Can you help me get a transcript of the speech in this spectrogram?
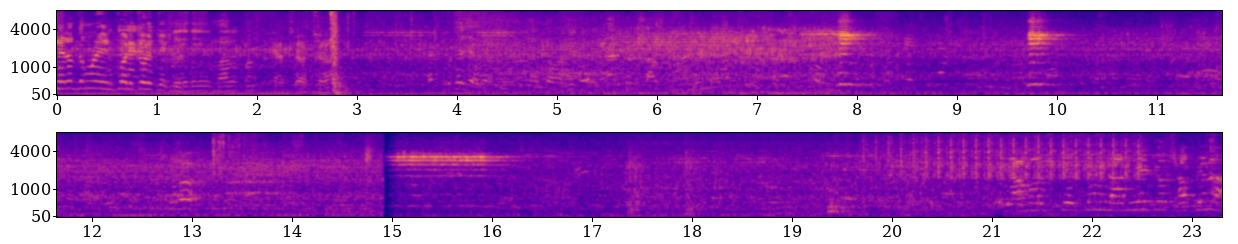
সেটা তোমরা ইনকোয়ারি করে দেখবে। আচ্ছা আচ্ছা। কোথায় যাবে? আমার স্টেটমেন্ট না নিয়ে কেউ ছাপবে না।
